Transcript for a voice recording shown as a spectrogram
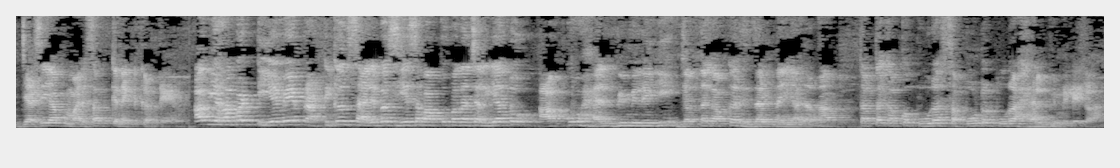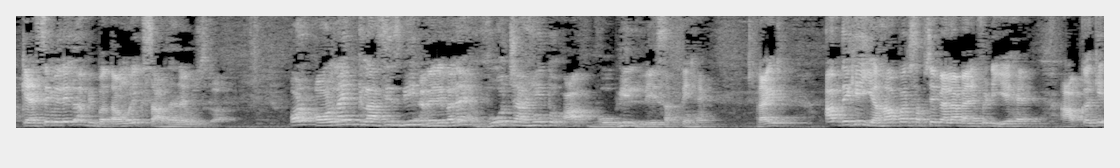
जैसे ही आप हमारे साथ कनेक्ट करते हैं। अब यहाँ पर टीएमए प्रैक्टिकल सिलेबस ये सब आपको पता चल गया तो आपको हेल्प भी मिलेगी जब तक आपका रिज़ल्ट नहीं आ जाता, तब तक आपको पूरा सपोर्ट और पूरा हेल्प भी मिलेगा। कैसे मिलेगा? अभी बताऊँगा, एक साधन है उसका। और ऑनलाइन क्लासेस भी अवेलेबल है, वो चाहे तो आप वो भी ले सकते हैं राइट अब देखिए, यहाँ पर सबसे पहला बेनिफिट ये है आपका कि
